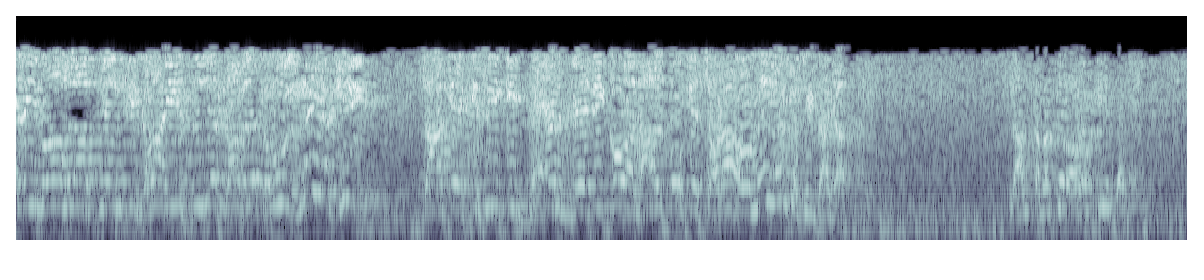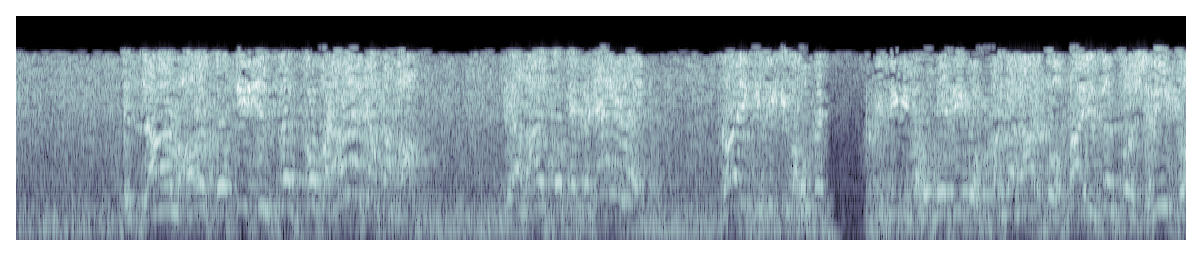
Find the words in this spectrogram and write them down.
کئی معاملات میں ان کی گواہی اس لیے قابل قبول نہیں رکھی تاکہ کسی کی بہن بیٹی کو عدالتوں کے چوراہوں میں نہ گھسیٹا جاتا اسلام کا مطلب عورت کی عزت ہے۔ اسلام عورتوں کی عزت کو بڑھانا چاہتا تھا کہ عدالتوں کے کٹہرے میں کوئی کسی کی بہو بیٹی کسی کی بہو بیٹی کو، پردادار کو، باعزت کو شریف کو،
